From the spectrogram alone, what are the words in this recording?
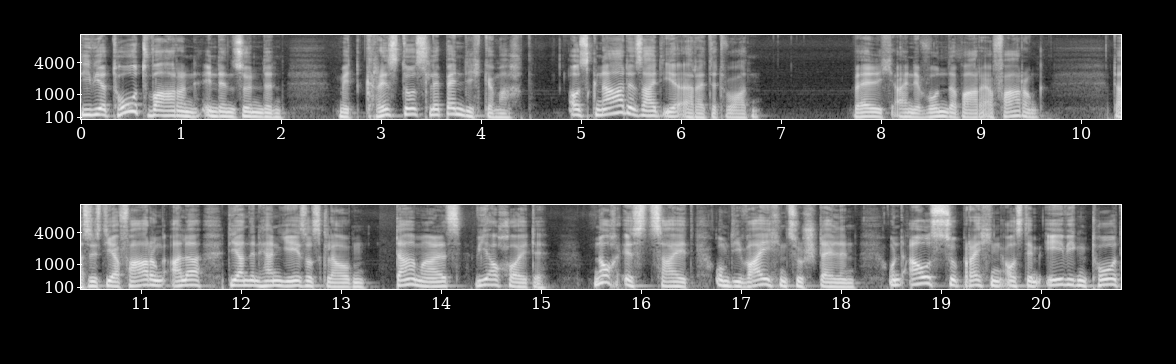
die wir tot waren in den Sünden, mit Christus lebendig gemacht. Aus Gnade seid ihr errettet worden. Welch eine wunderbare Erfahrung. Das ist die Erfahrung aller, die an den Herrn Jesus glauben, damals wie auch heute. Noch ist Zeit, um die Weichen zu stellen und auszubrechen aus dem ewigen Tod,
